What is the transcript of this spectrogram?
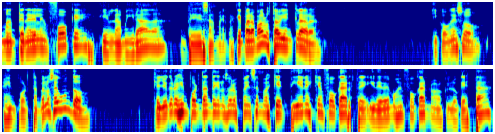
mantener el enfoque y en la mirada de esa meta, que para Pablo está bien clara. Y con eso es importante. Lo segundo que yo creo es importante que nosotros pensemos es que tienes que enfocarte y debemos enfocarnos en lo que está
